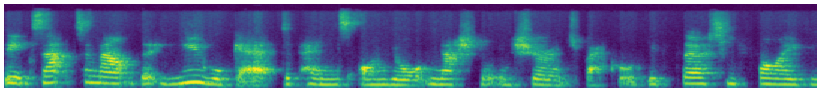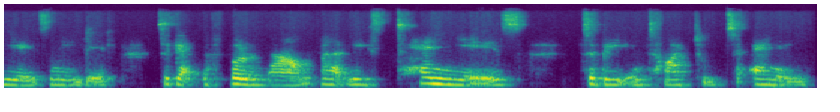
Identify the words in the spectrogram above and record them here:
The exact amount that you will get depends on your national insurance record, with 35 years needed to get the full amount and at least 10 years to be entitled to any.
